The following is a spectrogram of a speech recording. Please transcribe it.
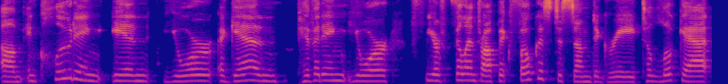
um, including in your, again, pivoting your your philanthropic focus to some degree to look at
